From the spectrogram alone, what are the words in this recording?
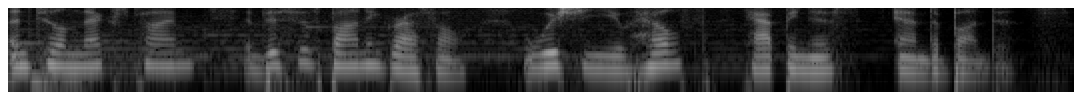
Until next time, this is Bonnie Groessl wishing you health, happiness, and abundance.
